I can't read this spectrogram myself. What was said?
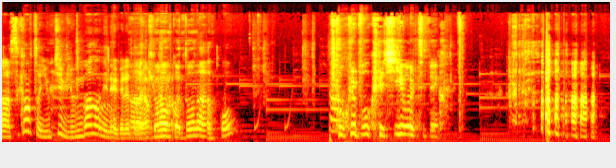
야, 스카우터 66만 원이네 그래도. 아, 교환권 또 나왔고. 보글보글 시월드 백.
